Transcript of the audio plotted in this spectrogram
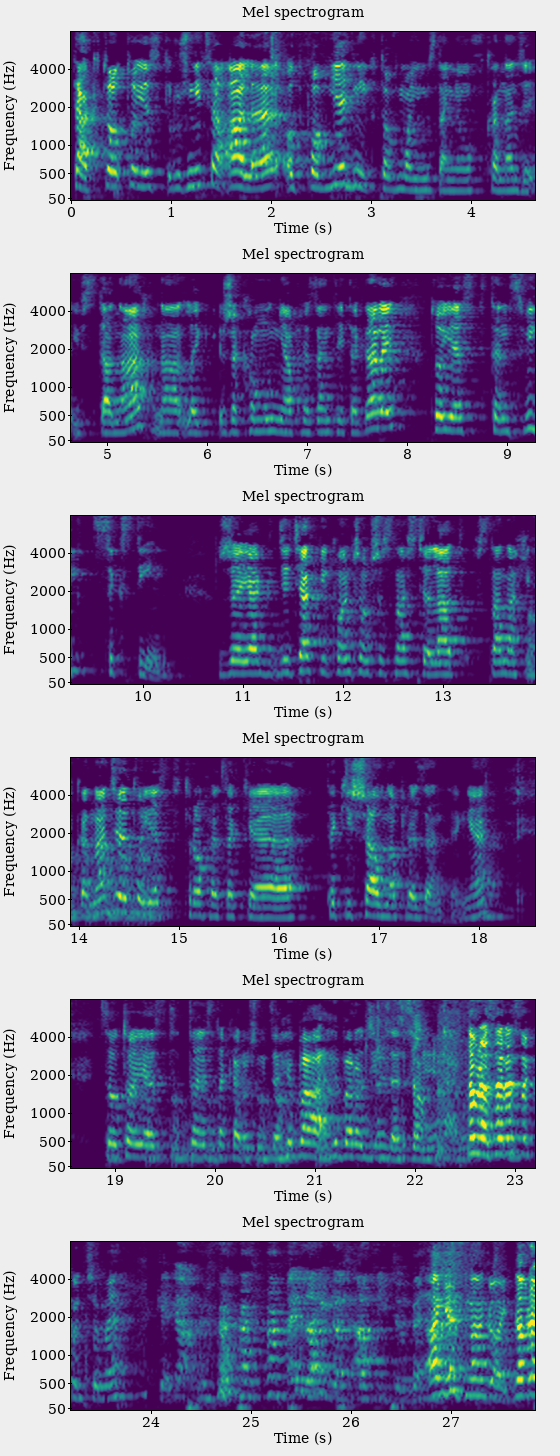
tak, to, to jest różnica, ale odpowiednik to w moim zdaniem w Kanadzie i w Stanach, na, like, że komunia, prezenty i tak dalej, to jest ten Sweet 16. Że jak dzieciaki kończą 16 lat w Stanach i w Kanadzie, to jest trochę takie, taki szał na prezenty, nie? So to jest, to jest taka różnica. Chyba, chyba rodzice są. Dobra, zaraz zakończymy. I like that attitude. Ania go. Dobra,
